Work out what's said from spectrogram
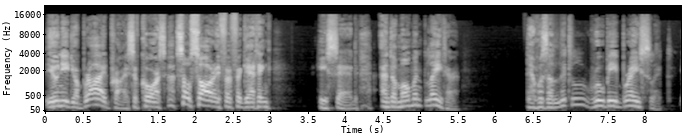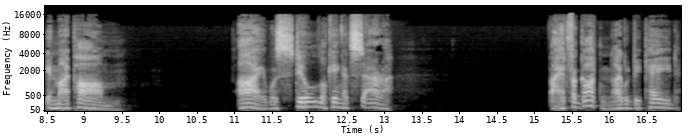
You need your bride price, of course. So sorry for forgetting, he said, and a moment later, there was a little ruby bracelet in my palm. I was still looking at Sarah. I had forgotten I would be paid.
